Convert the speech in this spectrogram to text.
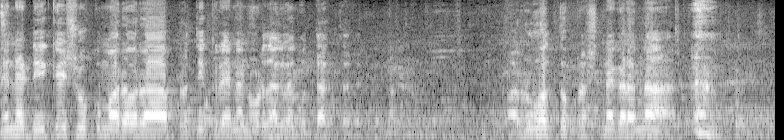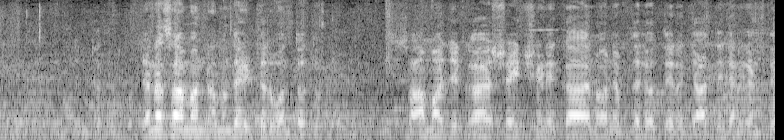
ನಿನ್ನೆ ಡಿ ಕೆ ಶಿವಕುಮಾರ್ ಅವರ ಪ್ರತಿಕ್ರಿಯೆಯನ್ನು ನೋಡಿದಾಗಲೇ ಗೊತ್ತಾಗ್ತದೆ. ಅರವತ್ತು ಪ್ರಶ್ನೆಗಳನ್ನು ಜನಸಾಮಾನ್ಯರ ಮುಂದೆ ಇಟ್ಟಿರುವಂಥದ್ದು. ಸಾಮಾಜಿಕ, ಶೈಕ್ಷಣಿಕ ಅನ್ನೋ ನೆಪದಲ್ಲಿ ಇವತ್ತೇನು ಜಾತಿ ಜನಗಣತಿ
